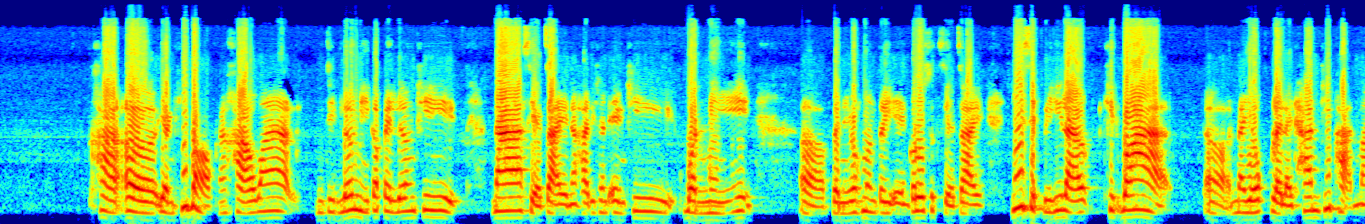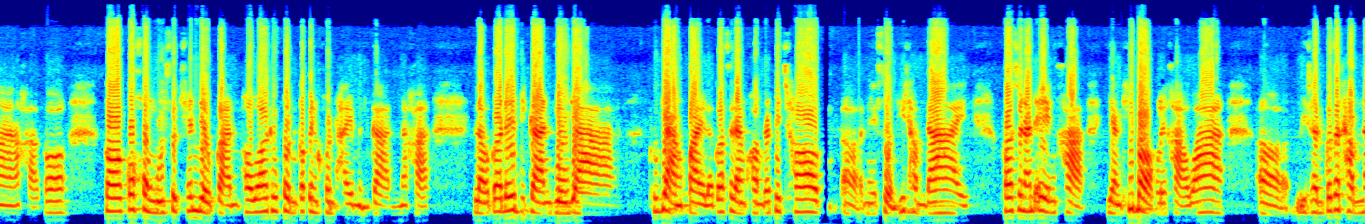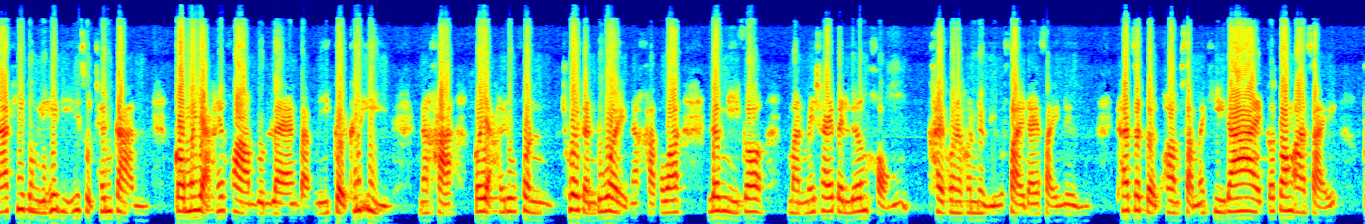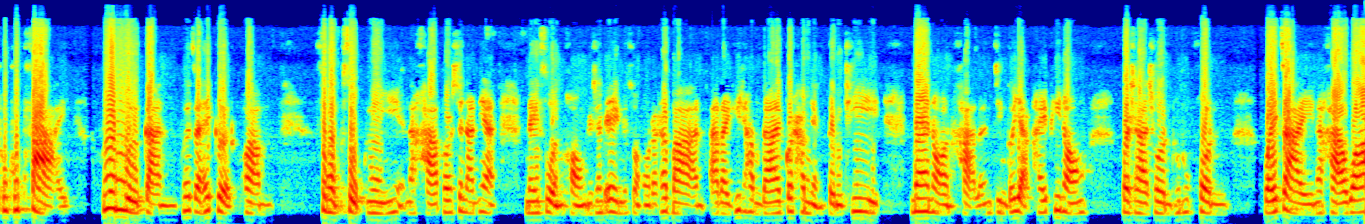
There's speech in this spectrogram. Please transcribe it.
ค่ะ เอ่อ อย่างที่บอกนะคะว่าจริงๆ เรื่องนี้ก็เป็นเรื่องที่น่าเสียใจนะคะดิฉันเองที่วันนี้ เออเป็นนายกมนตรีเองก็รู้สึกเสียใจ 20 ปีที่แล้วคิดว่านายกหลาย ๆ ท่านที่ผ่านมาค่ะก็ก็ก็คงรู้สึกเช่นเดียวกัน เพราะว่าทุกคนก็เป็นคนไทยเหมือนกันนะคะแล้วก็ได้มีการเยียวยา ทุกอย่างไปแล้วก็แสดงความรับผิดชอบอในส่วนที่ทำได้ เพราะฉะนั้นเองค่ะ อย่างที่บอกเลยค่ะว่าดิฉันก็จะทำหน้าที่ตรงนี้ให้ดีที่สุดเช่นกัน ก็ไม่อยากให้ความรุนแรงแบบนี้เกิดขึ้นอีกนะคะ ก็อยากให้ทุกคนช่วยกันด้วยนะคะ เพราะว่าเรื่องนี้ก็มันไม่ใช่เป็นเรื่องของใครคนใดคนหนึ่งหรือฝ่ายใดฝ่ายหนึ่ง ถ้าจะเกิดความสามัคคีได้ก็ต้องอาศัยทุกๆฝ่ายร่วมมือกันเพื่อจะให้เกิดความ สงบสุขนี้นะคะ เพราะฉะนั้นเนี่ยในส่วนของดิฉันเองในส่วนของรัฐบาล อะไรที่ทำได้ก็ทำอย่างเต็มที่แน่นอนค่ะ และจริงก็อยากให้พี่น้องประชาชนทุกๆคนไว้ใจนะคะว่า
